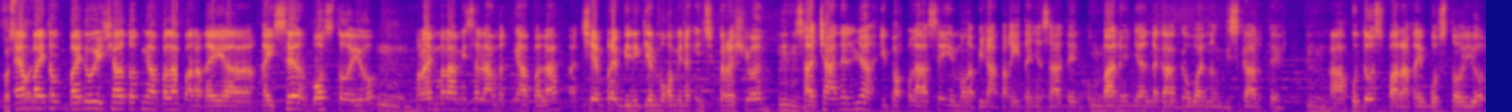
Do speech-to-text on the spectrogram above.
Boss Ayan, Toyo. by, the- by the way, shoutout nga pala para kay, ah, kay Sir Boss Toyo. Mm. Maraming maraming salamat nga pala. At syempre, binigyan mo kami ng inspirasyon. Mhm. Sa channel niya, ibang klase yung mga pinapakita niya sa atin kung Mm. paano niya nagagawa ng diskarte. Mm. Ah, kudos para kay Boss Toyo.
